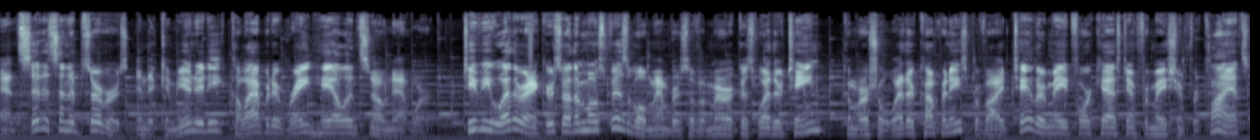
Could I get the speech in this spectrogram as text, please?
and citizen observers in the Community Collaborative Rain, Hail, and Snow Network. TV weather anchors are the most visible members of America's weather team. Commercial weather companies provide tailor made forecast information for clients.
